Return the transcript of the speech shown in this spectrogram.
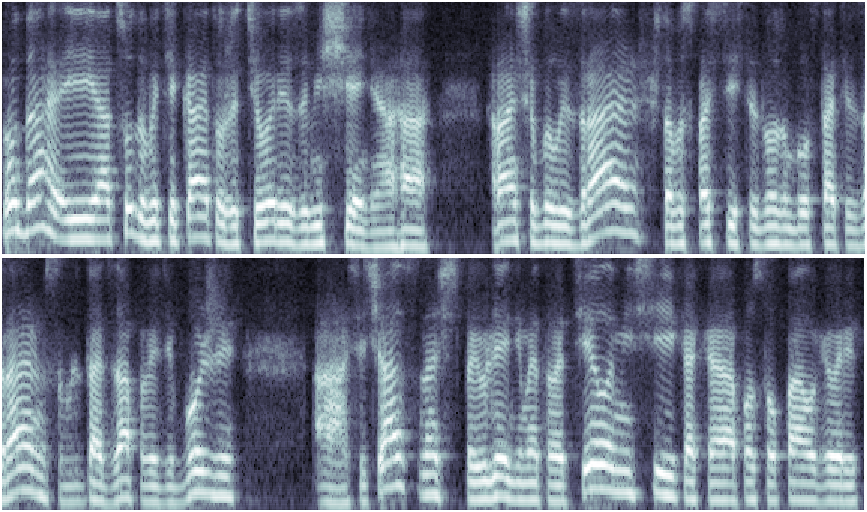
Ну да, и отсюда вытекает уже теория замещения. Ага, Раньше был Израиль. Чтобы спастись, ты должен был стать Израилем, соблюдать заповеди Божьи. А сейчас, значит, с появлением этого тела Мессии, как апостол Павел говорит,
